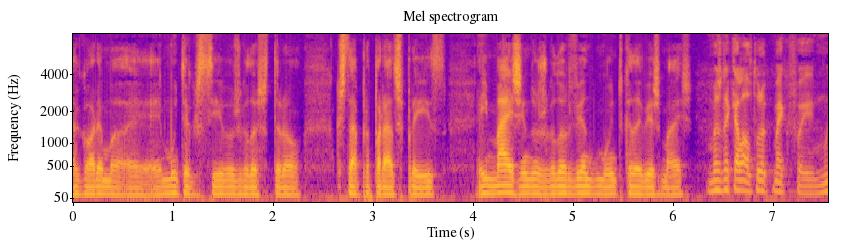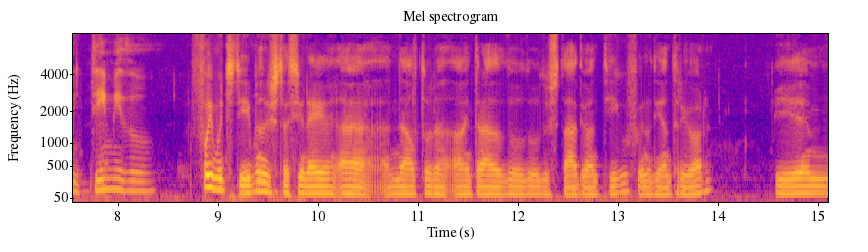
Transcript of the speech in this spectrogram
agora é, uma, é, é, muito agressiva os jogadores terão que estar preparados para isso. A imagem do jogador vende muito cada vez mais. Mas naquela altura como é que foi? Muito tímido? Fui muito tímido, estacionei a, na altura à entrada do, do, do estádio antigo, foi no dia anterior, e,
